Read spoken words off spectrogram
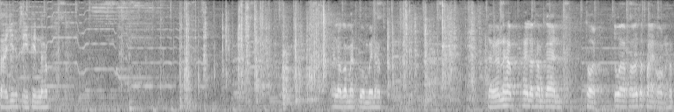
สาย 24 พินนะครับ ให้เราก็มัดรวมไว้นะครับ จากนั้นนะครับให้เราทำการถอดตัว power supply ออกนะครับ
